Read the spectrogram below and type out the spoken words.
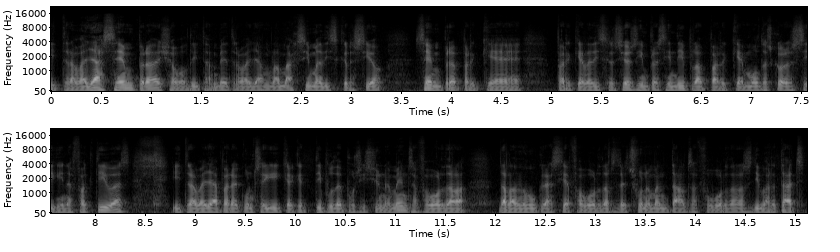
i treballar sempre, això vol dir també treballar amb la màxima discreció, sempre perquè perquè la discreció és imprescindible perquè moltes coses siguin efectives i treballar per aconseguir que aquest tipus de posicionaments a favor de la, de la democràcia, a favor dels drets fonamentals, a favor de les llibertats,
